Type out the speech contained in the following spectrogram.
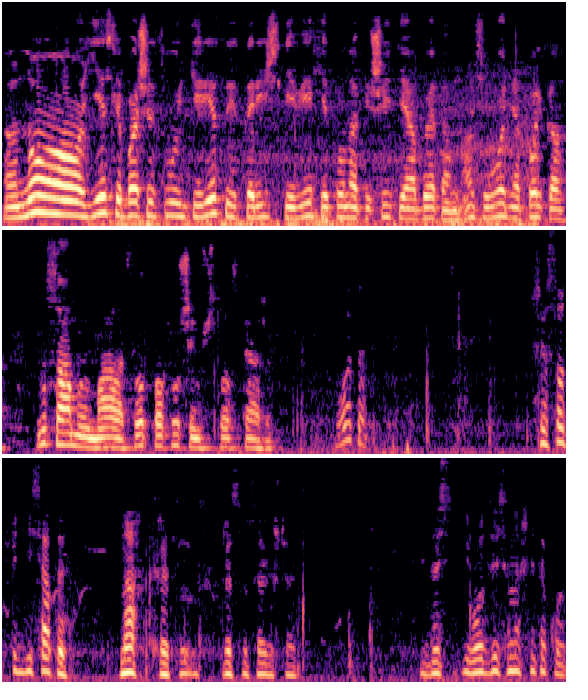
Но если большинству интересны исторические вехи, то напишите об этом. А сегодня только ну самую малость. Вот послушаем, что скажет. Вот он. 650 nach Christus hergestellt. Das, вот здесь нашли такой.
